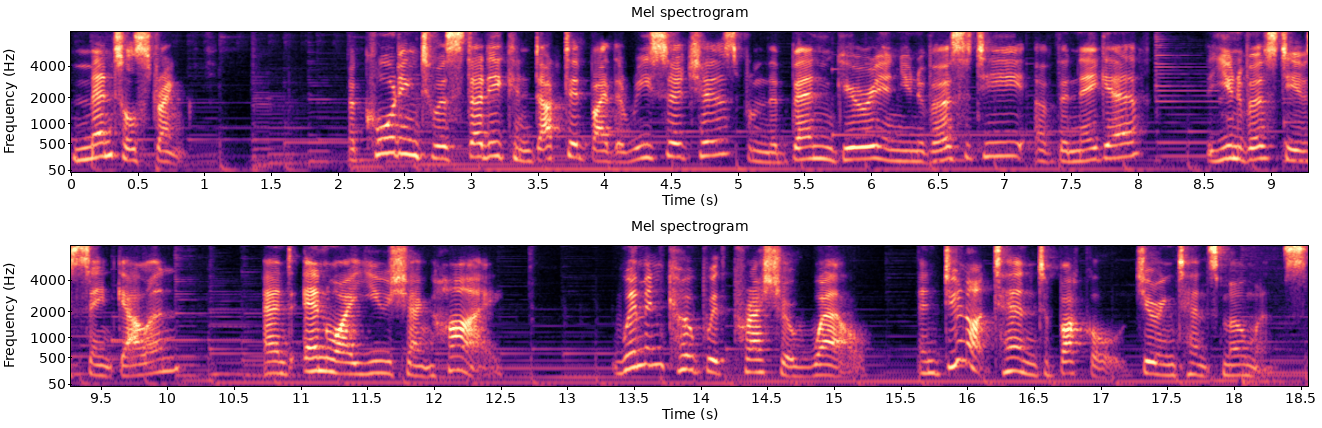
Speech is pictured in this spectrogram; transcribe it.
Mental strength. According to a study conducted by the researchers from the Ben Gurion University of the Negev, the University of St. Gallen, and NYU Shanghai, women cope with pressure well and do not tend to buckle during tense moments.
